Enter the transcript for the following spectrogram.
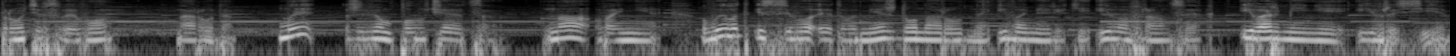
против своего народа. Мы живем, получается, на войне. Вывод из всего этого международный и в Америке, и во Франции, и в Армении, и в России.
